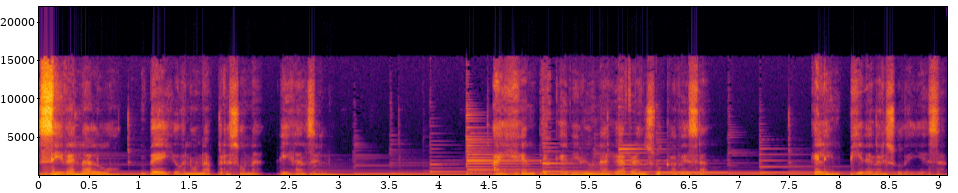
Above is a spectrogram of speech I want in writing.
Si ven algo bello en una persona, díganselo. Hay gente que vive una guerra en su cabeza que le impide ver su belleza.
